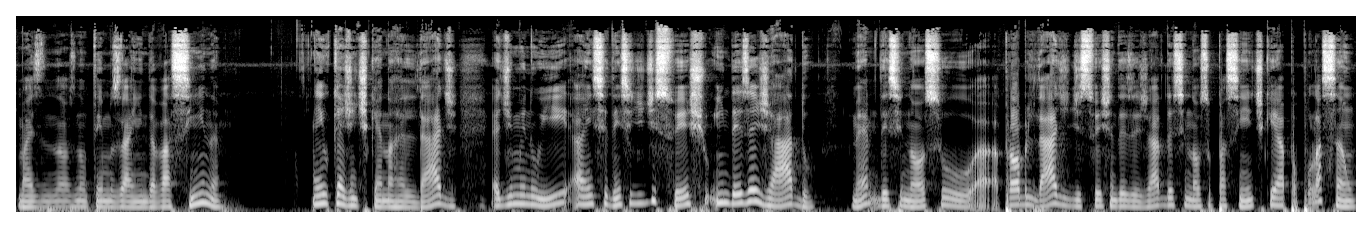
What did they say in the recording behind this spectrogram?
Mas nós não temos ainda vacina. E o que a gente quer na realidade é diminuir a incidência de desfecho indesejado, né? Desse nosso a probabilidade de desfecho indesejado desse nosso paciente que é a população.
